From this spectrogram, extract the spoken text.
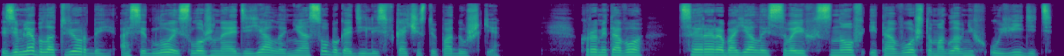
Земля была твердой, а седло и сложенное одеяло не особо годились в качестве подушки. Кроме того, Церера боялась своих снов и того, что могла в них увидеть,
